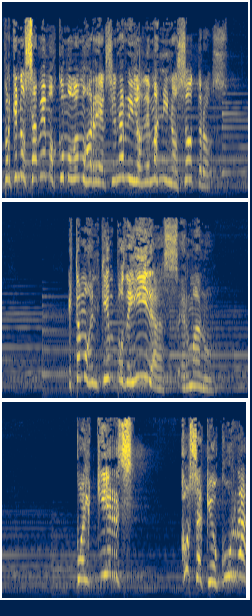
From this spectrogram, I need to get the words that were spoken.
Porque no sabemos cómo vamos a reaccionar ni los demás ni nosotros. Estamos en tiempo de iras, hermano. Cualquier cosa que ocurra,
